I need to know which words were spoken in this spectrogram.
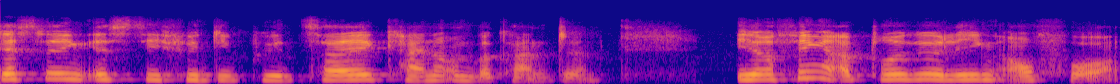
deswegen ist sie für die Polizei keine Unbekannte. Ihre Fingerabdrücke liegen auch vor.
